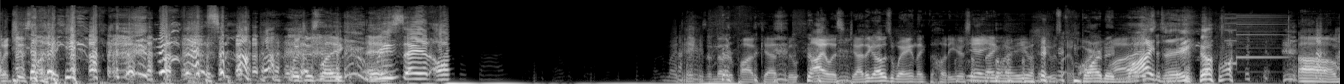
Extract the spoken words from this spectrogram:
which is like, which is like, we eh, say it all. The time. My take is another podcast I listened to. I think I was wearing like the hoodie or Yeah, you something. were, you were. He was like, Pardon my my take. um,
